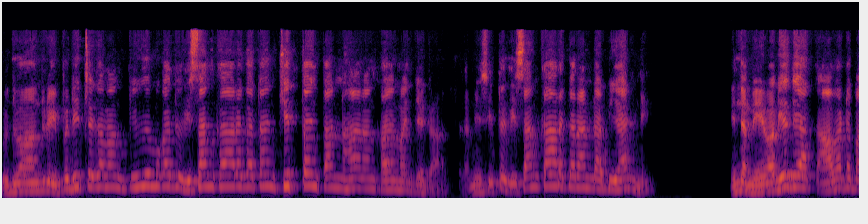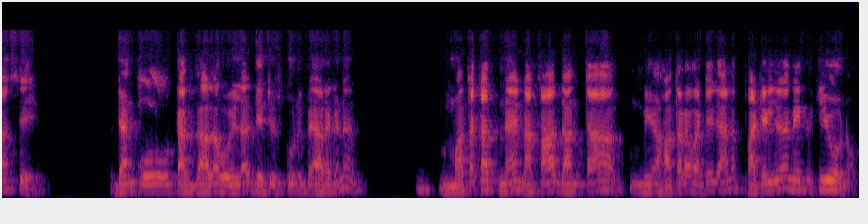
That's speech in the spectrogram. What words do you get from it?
බුදුහාමුදුරුවෝ ඉපදිච්ච ගමන් කිව්වේ මොකද්ද? විසංකාරගතං චිත්තං තණ්හානං කය මජ්ජගා කියලා. මේ සිත විසංකාර කරන්න අපි යන්නේ. එහෙනම් මේ වගේ දෙයක් ආවට පස්සේ දැන් කෝටක් ගාලා හොයලා දෙතිස් කුණුපේ අරගෙන මතකත් නැහැ නකා දන්තා මේ හතර වටේ දාන පටලිලා මේක කියවනවා.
